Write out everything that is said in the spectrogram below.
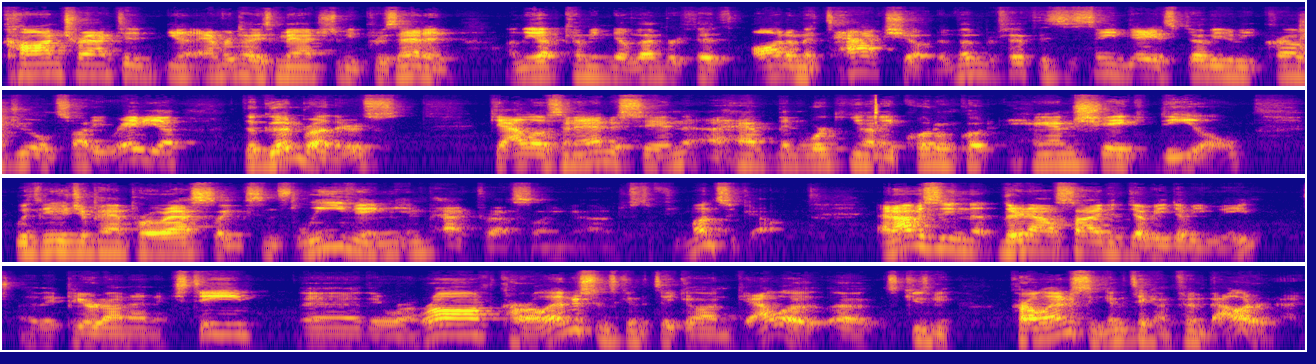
contracted, you know, advertised match to be presented on the upcoming November 5th Autumn Attack show. November 5th is the same day as WWE Crown Jewel in Saudi Arabia. The Good Brothers, Gallows and Anderson, uh, have been working on a quote unquote handshake deal with New Japan Pro Wrestling since leaving Impact Wrestling uh, just a few months ago. And obviously, they're now signed to WWE. Uh, they appeared on NXT. Uh, they were on Raw. Karl Anderson's going to take on Gallows, uh, excuse me, Karl Anderson going to take on Finn Balor tonight.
